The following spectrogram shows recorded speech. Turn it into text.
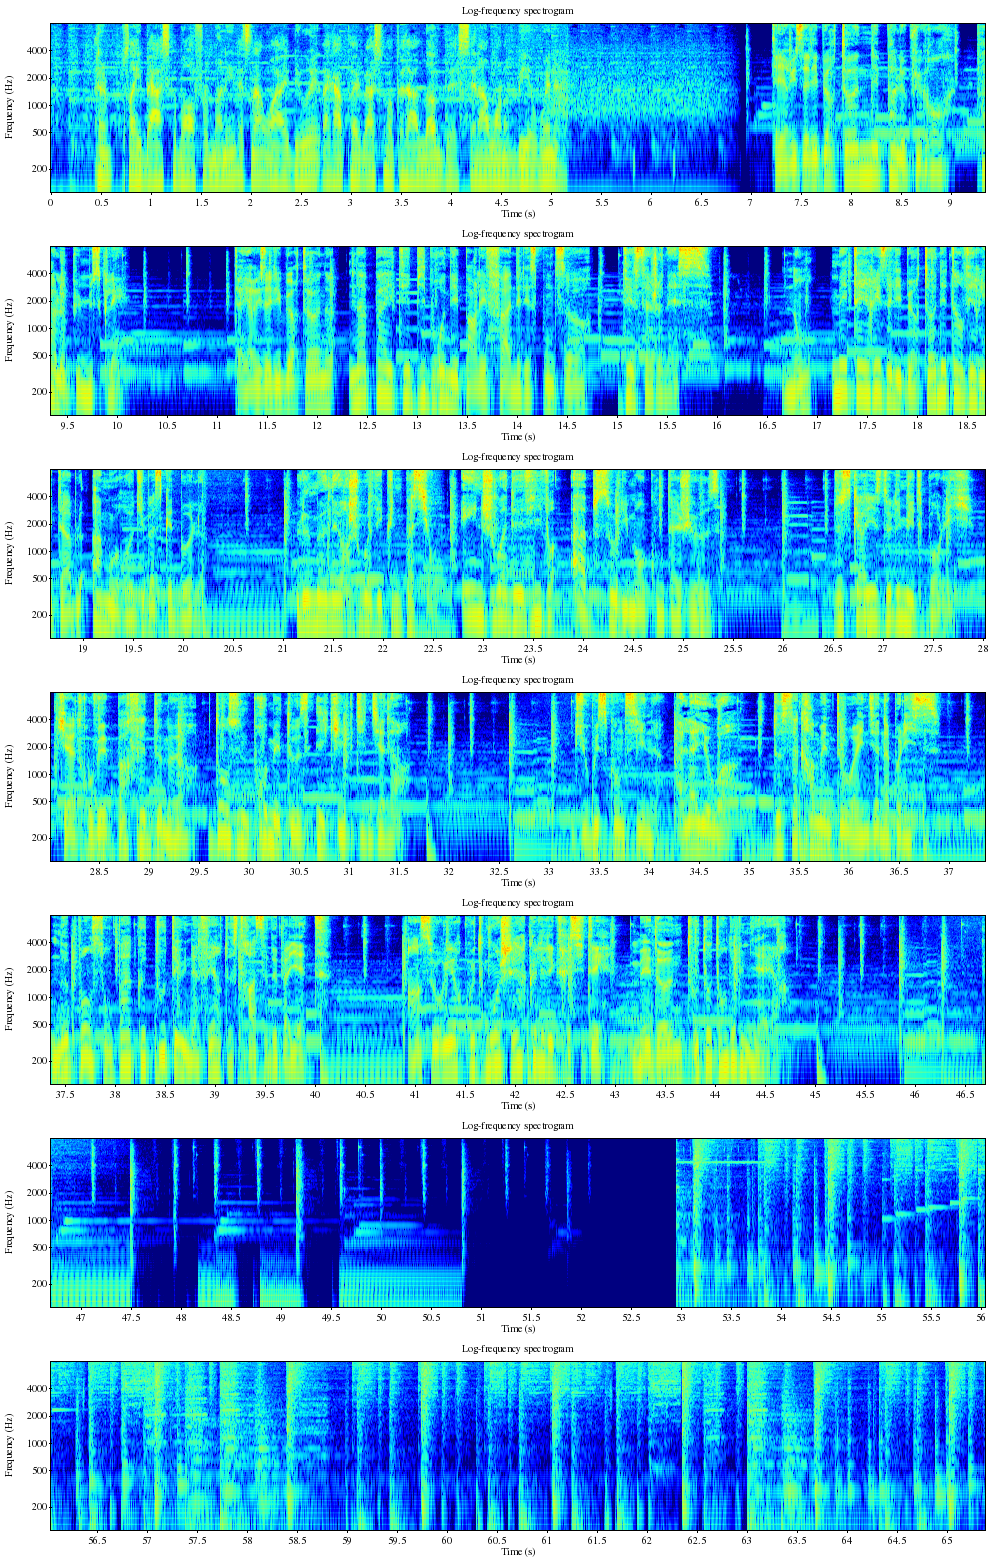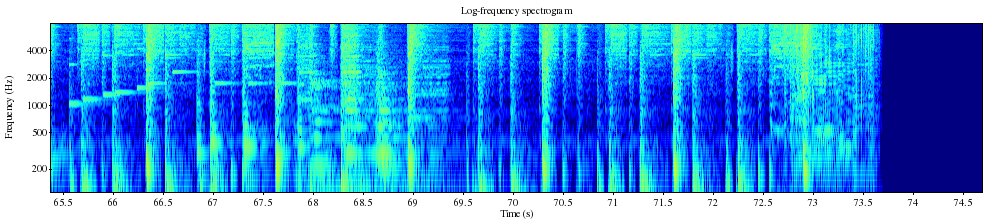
I didn't play basketball for money. That's not why I do it. Like I play basketball because I love this and I want to be a winner. Tyrese Halliburton n'est pas le plus grand, pas le plus musclé. Tyrese Halliburton n'a pas été biberonné par les fans et les sponsors dès sa jeunesse. Non, mais Tyrese Halliburton est un véritable amoureux du basketball. Le meneur joue avec une passion et une joie de vivre absolument contagieuse. The sky is the limit pour lui, qui a trouvé parfaite demeure dans une prometteuse équipe d'Indiana. Du Wisconsin à l'Iowa, de Sacramento à Indianapolis, ne pensons pas que tout est une affaire de strass et de paillettes. Un sourire coûte moins cher que l'électricité, mais donne tout autant de lumière.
